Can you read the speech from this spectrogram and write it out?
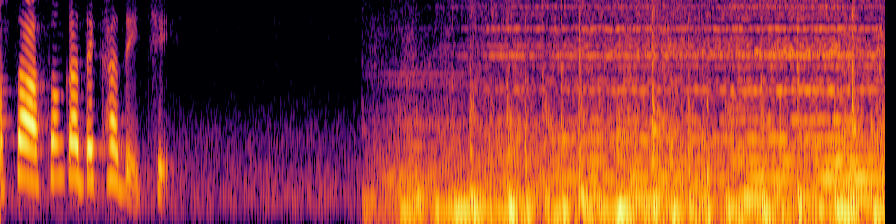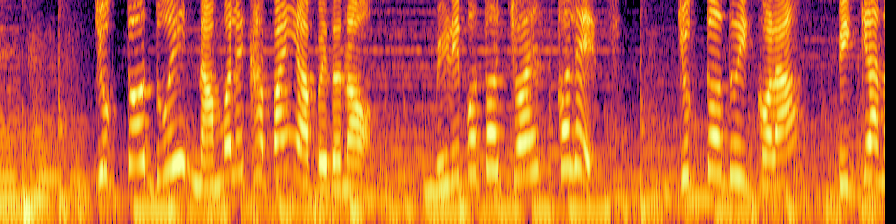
আশা আশঙ্কা দেখা দিয়েছে যুক্ত দুই নামলেখা পাই আবেদন মিলিব তো চয়েস কলেজ যুক্ত দুই কলা বিজ্ঞান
